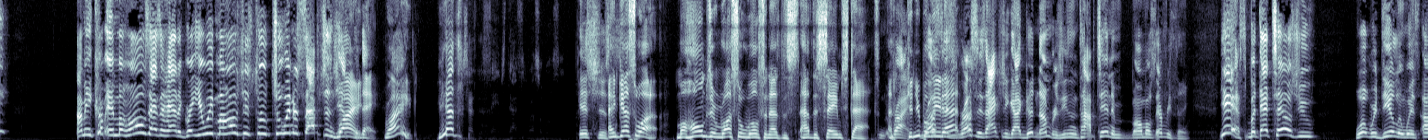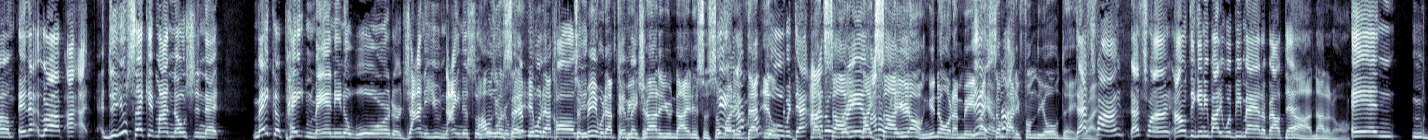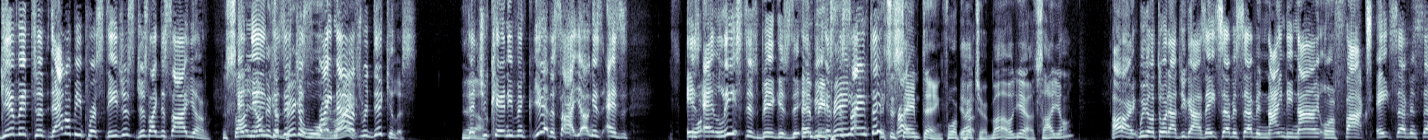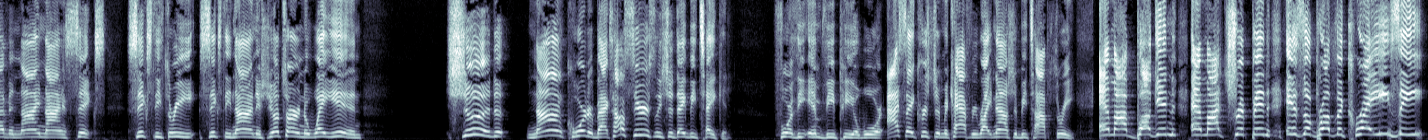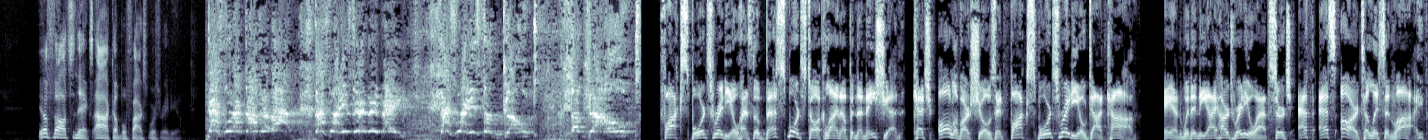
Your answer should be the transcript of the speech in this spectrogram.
I mean, come and Mahomes hasn't had a great year. We, Mahomes just threw two interceptions yesterday. Right. Right. He had, It's just and guess what? Mahomes and Russell Wilson has the, have the same stats. right. Can you Russ believe is- that? Russ has actually got good numbers. He's in the top ten in almost everything. Yes, but that tells you what we're dealing with. Um, and that, Rob, I, I, do you second my notion that make a Peyton Manning award or Johnny Unitas award I was or going to say whatever it would to have to me it would have to be Johnny Unitas or somebody Yeah, of that I'm ilk, cool with that. like Otto Cy, Graham, like I Cy care. Young. You know what I mean? like Yeah, somebody right. from the old days. That's right. fine. That's fine. I don't think anybody would be mad about that. Nah, not at all. and give it to that'll be prestigious, just like the Cy Young. The Cy And Young is a big just- award, Right now, it's ridiculous Yeah. that you can't even. Yeah, the Cy Young is as is For- at least as big as the MVP. MVP. It's the same thing. It's the Right. same thing for a Yep. pitcher. Oh yeah, Cy Young. All right, we're going to throw it out to you guys. 877-99 on Fox. 877-996-6369. It's your turn to weigh in. Should non-quarterbacks, how seriously should they be taken for the MVP award? I say Christian McCaffrey right now should be top three. Am I bugging? Am I tripping? Is a brother crazy? Your thoughts next. Ah, couple Fox Sports Radio. That's what I'm talking about. That's why he's the MVP. That's why he's the GOAT. The GOAT. Fox Sports Radio has the best sports talk lineup in the nation. Catch all of our shows at foxsportsradio.com. And within the iHeartRadio app, search FSR to listen live.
